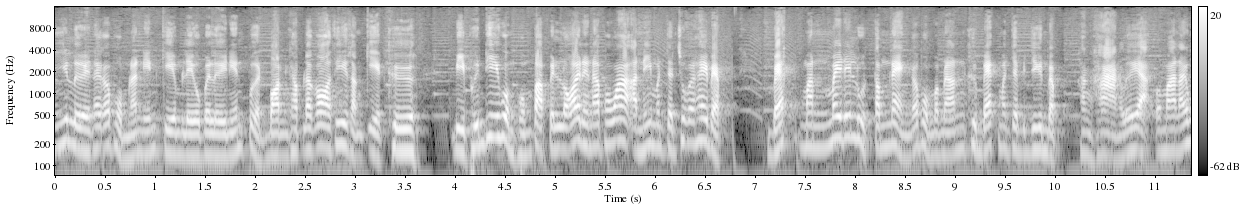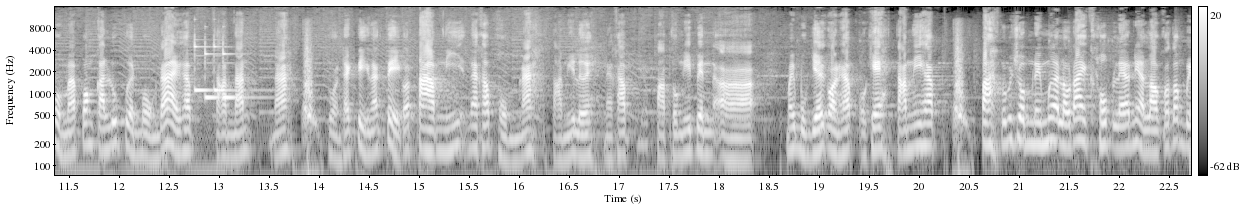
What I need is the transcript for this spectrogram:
นี้เลยนะครับผมนะเน้นเกมเร็วไปเลยเน้นเปิดบอลครับแล้วก็ที่สังเกตคือ บีบพื้นที่ผมผมปรับเป็นร้อยเลยนะ เพราะว่าอันนี้มันจะช่วยให้แบบแบ็คมันไม่ได้หลุดตำแหน่งครับผมประมาณนั้น คือแบ็คมันจะไปยืนแบบห่างๆเลยอะประมาณนั้นผมนะป้องกันลูกเปิดโมงได้ครับตามนั้นนะส่วนแท็กติกนักเตะก็ตามนี้นะครับผมนะตามนี้เลยนะครับปรับตรงนี้เป็นเอ่อไม่บุกเยอะก่อนครับโอเค ตามนี้ครับป่ะคุณผู้ชมในเมื่อเราได้ครบแล้วเนี่ยเราก็ต้องไป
